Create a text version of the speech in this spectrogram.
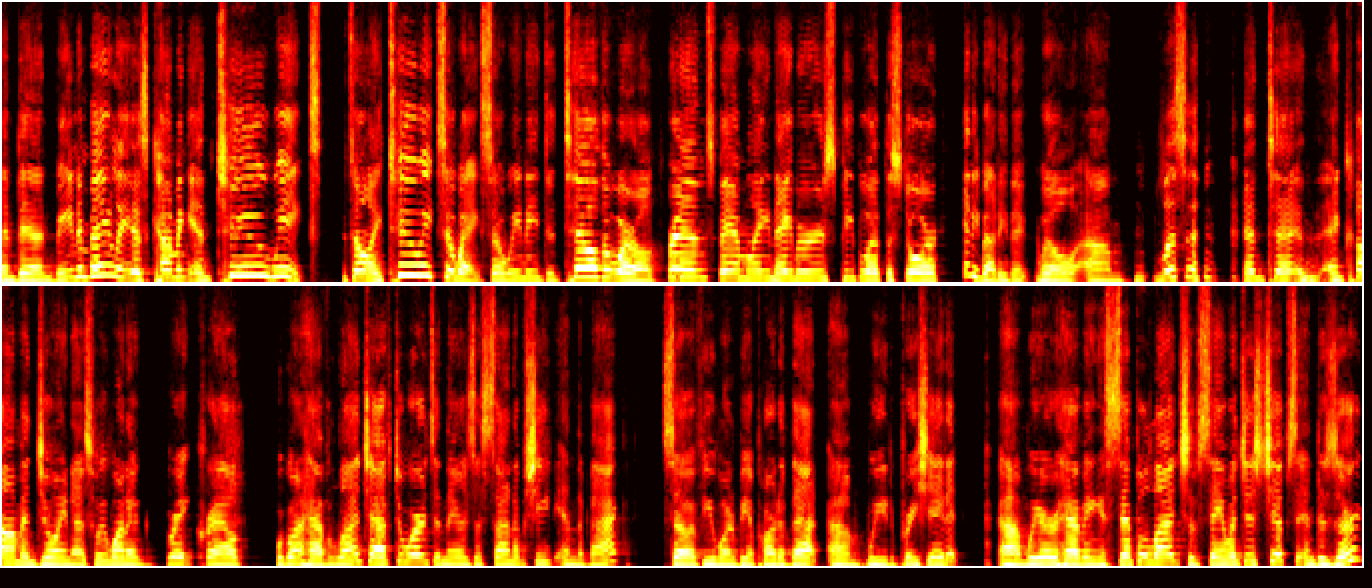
And then Bean and Bailey is coming in two weeks. It's only two weeks away. So we need to tell the world, friends, family, neighbors, people at the store, anybody that will um, listen and, t- and, and come and join us. We want a great crowd. We're going to have lunch afterwards, and there's a sign up sheet in the back. So if you want to be a part of that, um, we'd appreciate it. Um, we are having a simple lunch of sandwiches, chips, and dessert.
